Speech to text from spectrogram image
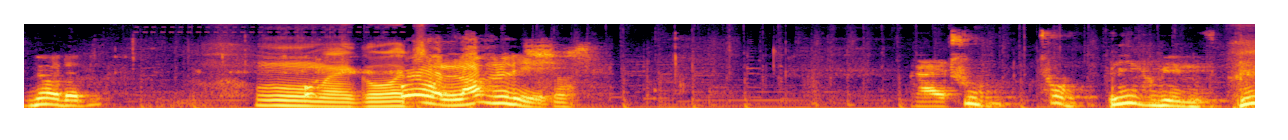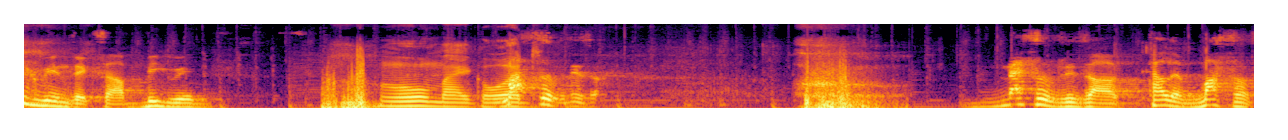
No, that. Oh my god. Oh, lovely. Nice. Two, two big wins. Big wins, Exa. Big wins. Oh my god. Massive result. Massive result. Tell him, massive.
